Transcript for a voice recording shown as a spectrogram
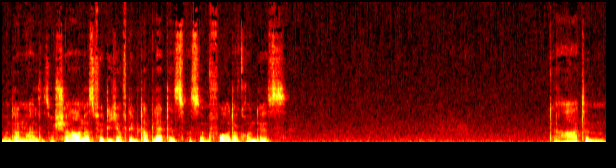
Und dann mal so schauen, was für dich auf dem Tablett ist, was so im Vordergrund ist. Der Atem.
